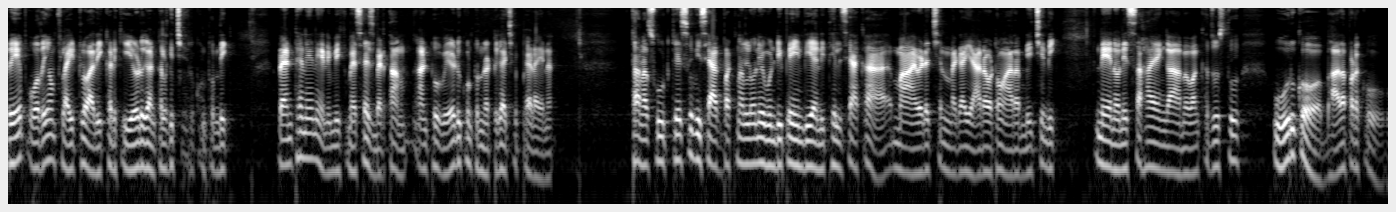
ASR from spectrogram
రేపు ఉదయం ఫ్లైట్లో అది ఇక్కడికి ఏడు గంటలకి చేరుకుంటుంది. వెంటనే నేను మీకు మెసేజ్ పెడతాను అంటూ వేడుకుంటున్నట్టుగా చెప్పాడు ఆయన. తన సూట్ కేసు విశాఖపట్నంలోనే ఉండిపోయింది అని తెలిసాక మా ఆవిడ చిన్నగా ఏడవటం ఆరంభించింది. నేను నిస్సహాయంగా ఆమె వంక చూస్తూ ఊరుకో బాధపడకు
